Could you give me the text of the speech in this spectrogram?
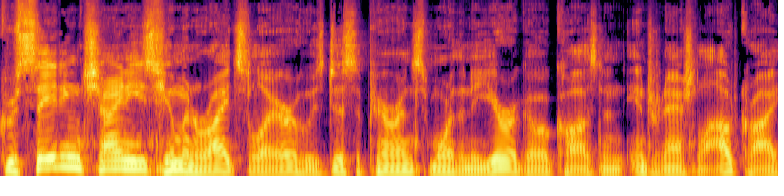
Crusading Chinese human rights lawyer whose disappearance more than a year ago caused an international outcry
